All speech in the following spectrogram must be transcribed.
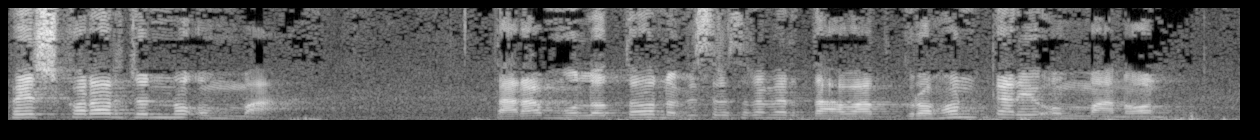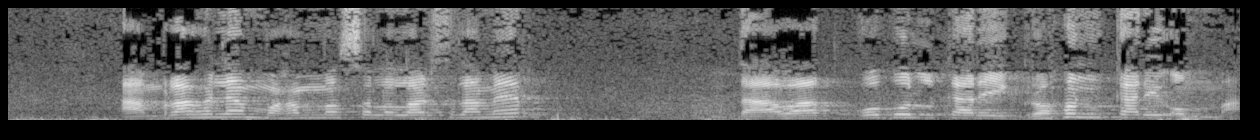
পেশ করার জন্য উম্মা। তারা মূলত নবিসামের দাওয়াত গ্রহণকারী উম্মা নন। আমরা হইলাম মোহাম্মদ সাল্লা ইসলামের দাওয়াত কবুলকারী, গ্রহণকারী উম্মা।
